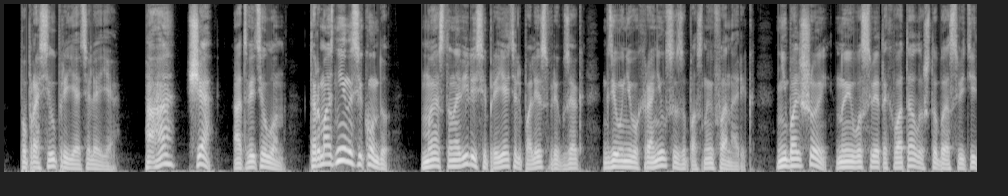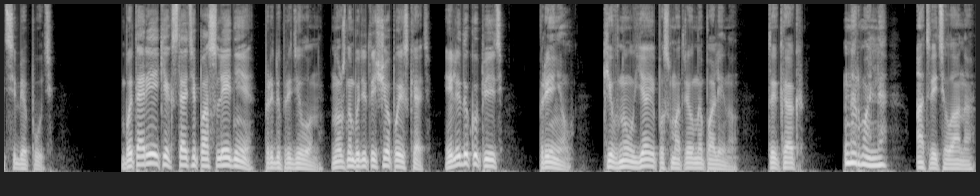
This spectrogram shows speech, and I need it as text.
— попросил приятеля я. «Ага, ща», — ответил он. «Тормозни на секунду». Мы остановились, и приятель полез в рюкзак, где у него хранился запасной фонарик. Небольшой, но его света хватало, чтобы осветить себе путь. «Батарейки, кстати, последние», — предупредил он. «Нужно будет еще поискать. Или докупить». «Принял». Кивнул я и посмотрел на Полину. «Ты как?» «Нормально», — ответила она.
